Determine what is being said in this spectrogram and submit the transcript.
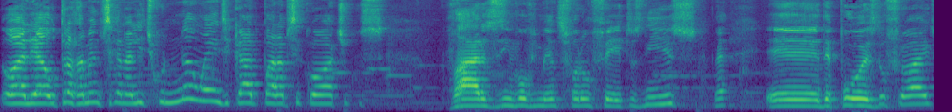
olha, o tratamento psicanalítico não é indicado para psicóticos. Vários desenvolvimentos foram feitos nisso, né? E depois do Freud.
